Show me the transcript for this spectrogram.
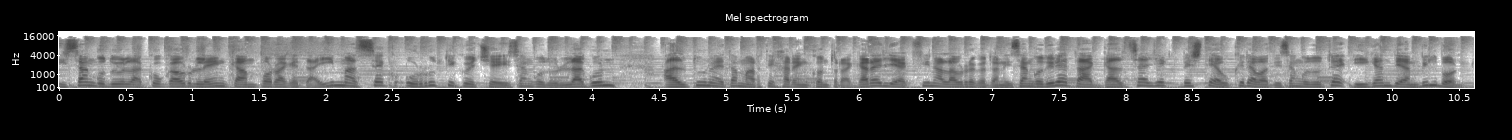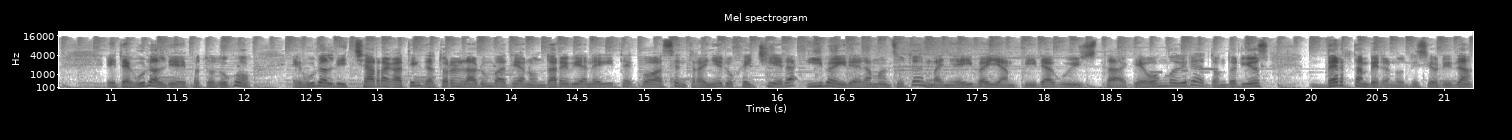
izango duelako gaur lehen kanporak eta imazek urrutiko etxe izango du lagun, altuna eta martijaren kontra. Garaileak final aurrekotan izango dire eta galtzailek beste aukera bat izango dute igandean Bilbon. Eta eguraldia aipatu dugu. Eguraldi txarragatik datorren larun batean ondarribian egitekoa zen traineru jeitxiera ibaire eraman zuten, baina ibaian piraguistak egongo dira, eta ondorioz, bertan bera notizia hori da,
